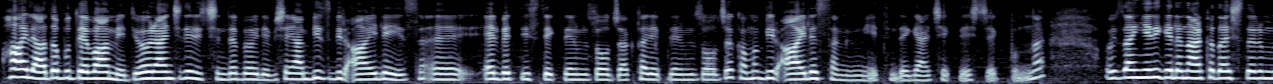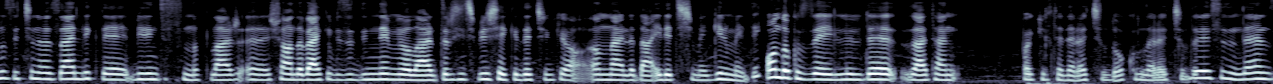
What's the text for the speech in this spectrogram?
Hala da bu devam ediyor. Öğrenciler için de böyle bir şey. Yani biz bir aileyiz. Ee, elbette isteklerimiz olacak, taleplerimiz olacak ama bir aile samimiyetinde gerçekleşecek bunlar. O yüzden yeni gelen arkadaşlarımız için özellikle birinci sınıflar e, şu anda belki bizi dinlemiyorlardır hiçbir şekilde çünkü onlarla daha iletişime girmedik. 19 Eylül'de zaten fakülteler açıldı, okullar açıldı ve sizin de en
